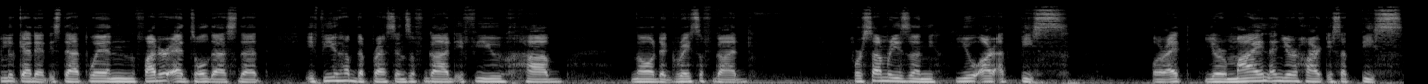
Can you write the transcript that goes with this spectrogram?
look, at it is that when father ed told us that if you have the presence of god if you have no the grace of god for some reason you are at peace. All right? Your mind and your heart is at peace.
